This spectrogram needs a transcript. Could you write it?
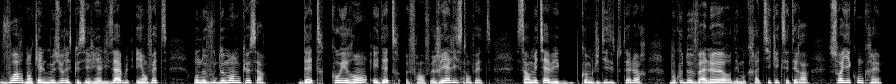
voir dans quelle mesure est-ce que c'est réalisable. Et en fait, on ne vous demande que ça d'être cohérent et d'être réaliste en fait. C'est un métier avec, comme je disais tout à l'heure, beaucoup de valeurs démocratiques, etc. Soyez concret,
